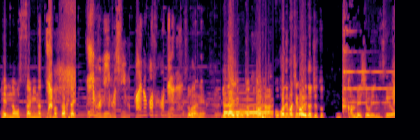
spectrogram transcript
変なおっさんになってしまった2人。A も B も C も前のパソコンだよね。そうだね。いや、大丈夫ちょっとそうだ？ここで間違えるとちょっと勘弁してほしいんですけど。いや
